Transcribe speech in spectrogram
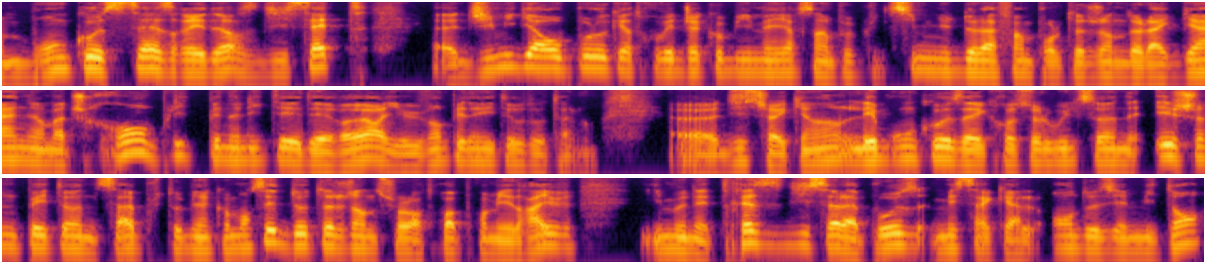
Broncos 16, Raiders 17. Euh, Jimmy Garoppolo qui a trouvé Jacoby Myers à un peu plus de 6 minutes de la fin pour le touchdown de la gagne. Un match rempli de pénalités et d'erreurs. Il y a eu 20 pénalités au total. Hein. Euh, 10 chacun. Les Broncos avec Russell Wilson et Sean Payton, ça a plutôt bien commencé. Deux touchdowns sur leurs trois premiers drives. Ils menaient 13-10 à la pause, mais ça cale en deuxième mi-temps.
